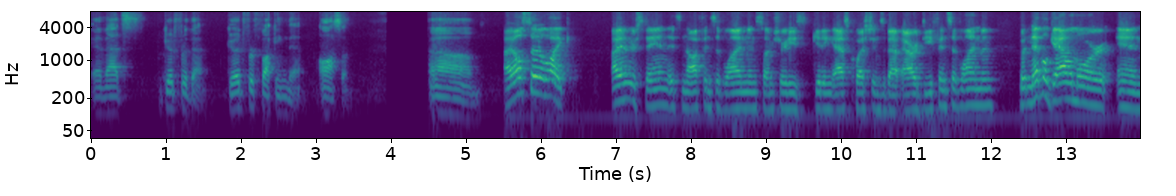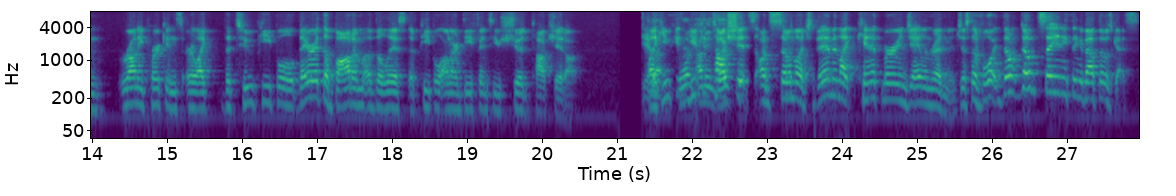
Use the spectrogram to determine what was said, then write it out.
and that's good for them. Good for fucking them. Awesome. Um, I also like. I understand it's an offensive lineman, so I'm sure he's getting asked questions about our defensive lineman. But Neville Gallimore and Ronnie Perkins are like the two people. They're at the bottom of the list of people on our defense you should talk shit on. Yeah. Like you can Yeah, you I can mean, talk shits on so much. Them and like Kenneth Murray and Jalen Redmond. Just avoid. Don't don't say anything about those guys.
